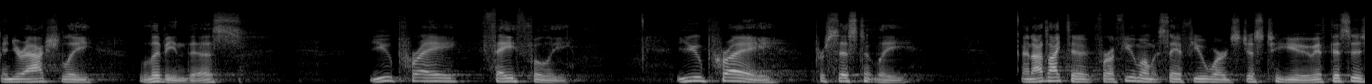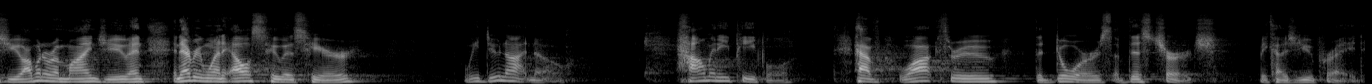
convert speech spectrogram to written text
and you're actually living this. You pray faithfully. You pray persistently. And I'd like to, for a few moments, say a few words just to you. If this is you, I want to remind you and, and everyone else who is here we do not know how many people have walked through the doors of this church because you prayed.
